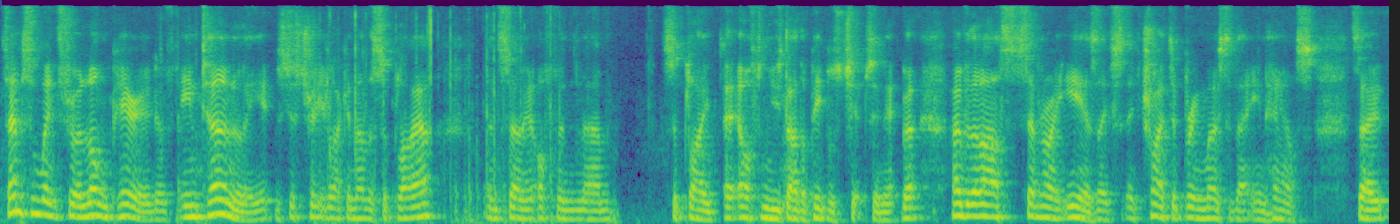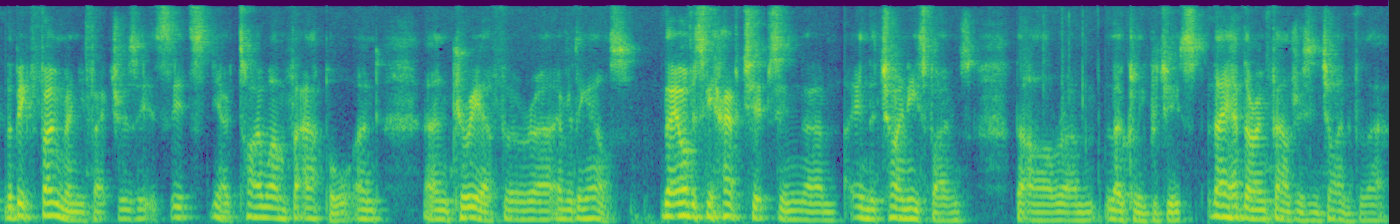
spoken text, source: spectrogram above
Samsung went through a long period of internally, it was just treated like another supplier, and so it often um, supplied, it often used other people's chips in it. But over the last seven or eight years, they've they've tried to bring most of that in house. So the big phone manufacturers, it's it's you know Taiwan for Apple and and Korea for uh, everything else. They obviously have chips in um, in the Chinese phones, that are um, locally produced. They have their own foundries in China for that.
